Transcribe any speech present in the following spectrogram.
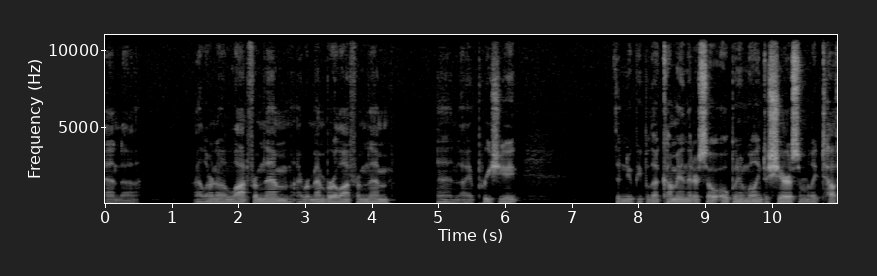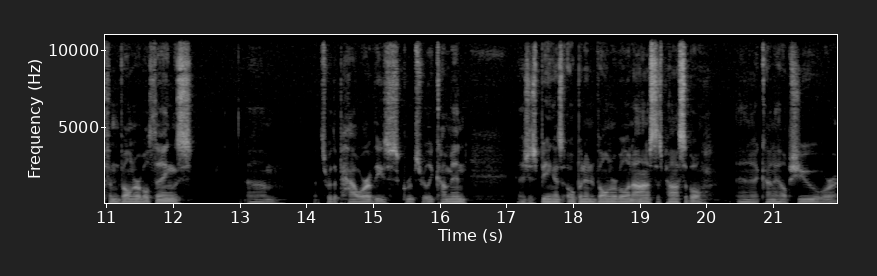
And uh, I learn a lot from them. I remember a lot from them. And I appreciate the new people that come in that are so open and willing to share some really tough and vulnerable things. Um, that's where the power of these groups really come in. as just being as open and vulnerable and honest as possible. And it kind of helps you, or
